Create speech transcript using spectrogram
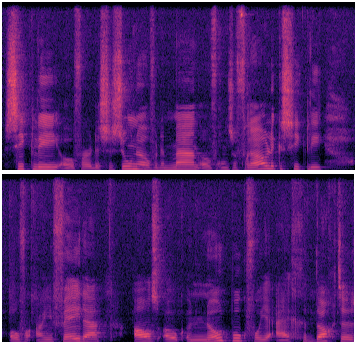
cycli, over de seizoenen, over de maan, over onze vrouwelijke cycli, over Ayurveda, als ook een notebook voor je eigen gedachten,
